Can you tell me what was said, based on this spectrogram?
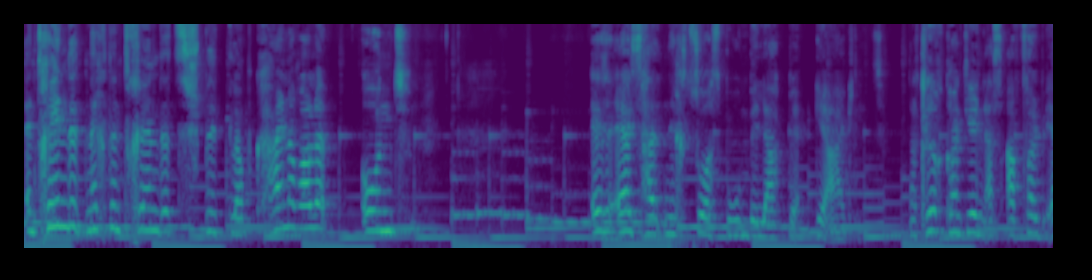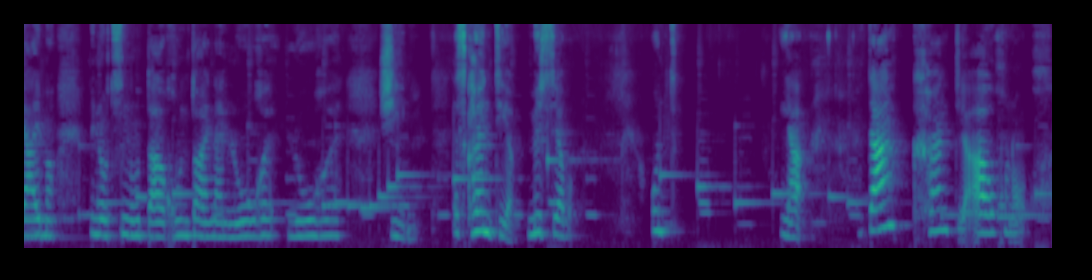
Entrendet, nicht entrendet, spielt, glaube ich, keine Rolle. Und er ist halt nicht so als Bodenbelag geeignet. Natürlich könnt ihr ihn als Abfalleimer benutzen und darunter in ein Lore, Lore schieben. Das könnt ihr, müsst ihr aber. Und ja, dann könnt ihr auch noch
